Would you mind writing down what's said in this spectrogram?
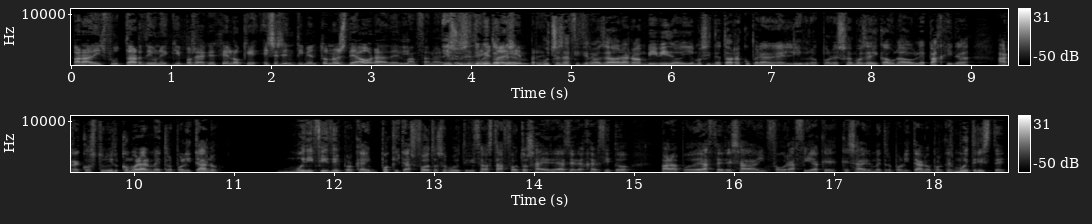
para disfrutar de un equipo, o sea, que es que lo que ese sentimiento no es de ahora del Manzanares, Y es un sentimiento de siempre. muchos aficionados de ahora no han vivido y hemos intentado recuperar en el libro. Por eso hemos dedicado una doble página a reconstruir cómo era el metropolitano. Muy difícil porque hay poquitas fotos. Hemos utilizado hasta fotos aéreas del ejército para poder hacer esa infografía que, sale el metropolitano. Porque es muy triste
